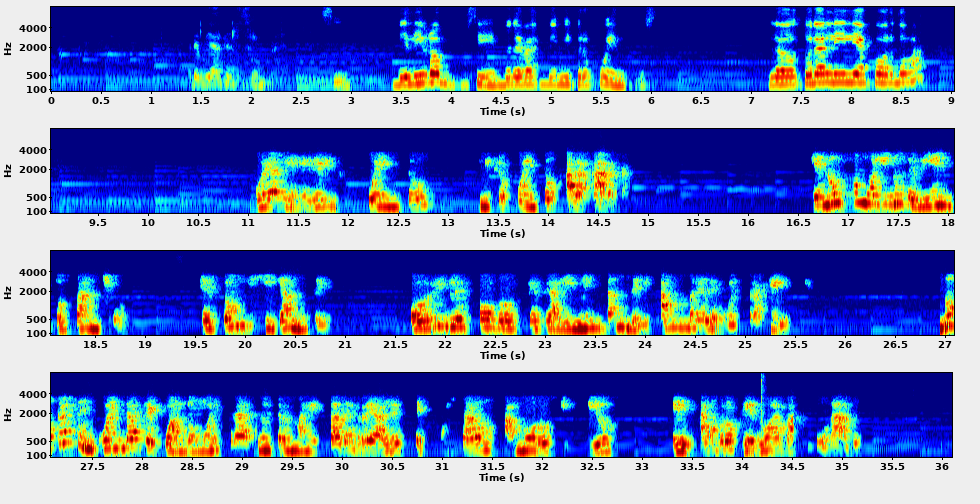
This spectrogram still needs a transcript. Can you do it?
Breviario simple. Sí, del libro, sí, breve, de microcuentos. La doctora Lilia Córdoba. Voy a leer el cuento, microcuento a la carga. Que no son molinos de viento, Sancho, que son gigantes, horribles ogros que se alimentan del hambre de nuestra gente. No caes en cuenta que cuando nuestras majestades reales expulsaron a moros y tíos, el agro quedó abandonado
